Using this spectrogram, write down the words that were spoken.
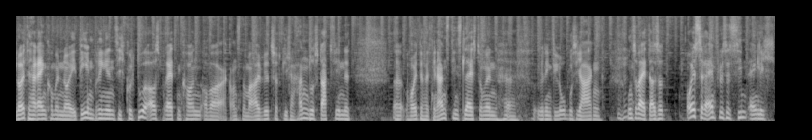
Leute hereinkommen, neue Ideen bringen, sich Kultur ausbreiten kann, aber auch ganz normal wirtschaftlicher Handel stattfindet. Äh, heute halt Finanzdienstleistungen äh, über den Globus jagen und so weiter. Also äußere Einflüsse sind eigentlich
